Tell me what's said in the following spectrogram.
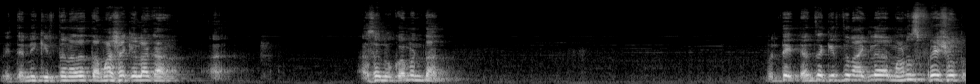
म्हणजे त्यांनी कीर्तनाचा तमाशा केला का? असं लोक म्हणतात. पण ते त्यांचं कीर्तन ऐकल्यावर माणूस फ्रेश होतो.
